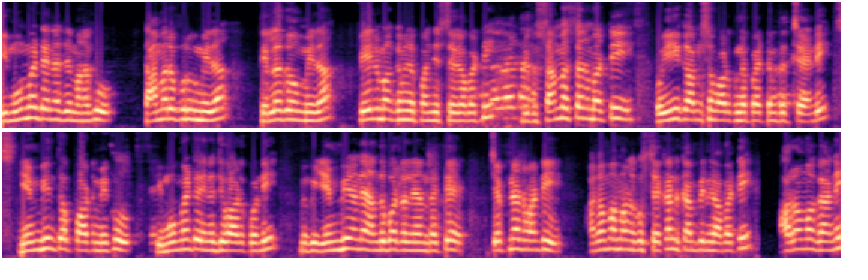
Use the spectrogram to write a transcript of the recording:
ఈ మూమెంట్ ఎనర్జీ మనకు తామర పురుగు మీద తెల్లదోమ మీద పేరు మగ్గ మీద పనిచేస్తాయి కాబట్టి మీకు సమస్యను బట్టి ఓ ఈ కాంబినేషన్ వాడుకునే ప్రయత్నం తెచ్చేయండి ఎంవిన్తో పాటు మీకు ఈ మూమెంట్ ఎనర్జీ వాడుకోండి. మీకు ఎంవిన్ అనే అందుబాటులో లేనట్లయితే చెప్పినటువంటి అరోమా మనకు సెకండ్ కంపెనీ కాబట్టి అరోమా కానీ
